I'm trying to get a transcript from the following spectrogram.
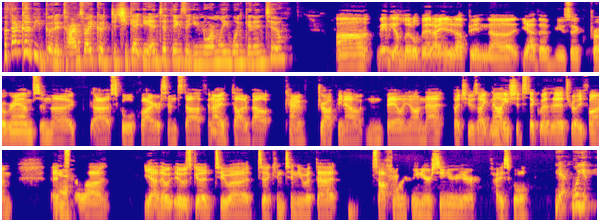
But that could be good at times right? Could did she get you into things that you normally wouldn't get into? Uh maybe a little bit. I ended up in uh yeah the music programs and the uh, school choirs and stuff and i had thought about kind of dropping out and bailing on that but she was like no you should stick with it. It's really fun. And yeah. so uh yeah it was good to uh to continue with that sophomore junior senior year of high school. Yeah. Well, you,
